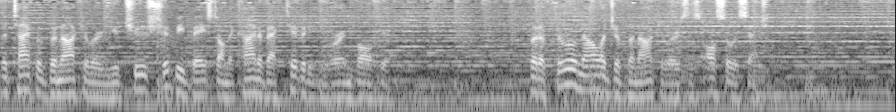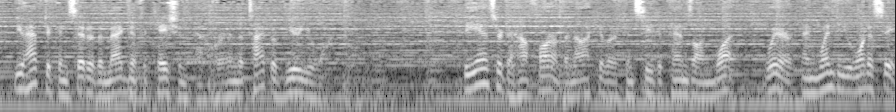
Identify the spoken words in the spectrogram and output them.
the type of binocular you choose should be based on the kind of activity you are involved in. But a thorough knowledge of binoculars is also essential. You have to consider the magnification power and the type of view you want. The answer to how far a binocular can see depends on what, where, and when do you want to see.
